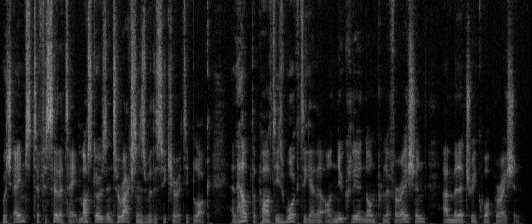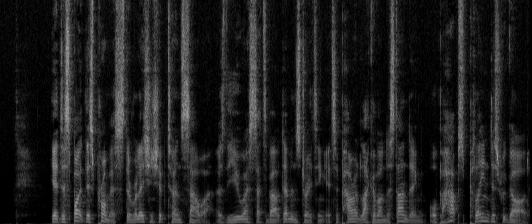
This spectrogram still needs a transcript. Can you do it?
which aimed to facilitate Moscow's interactions with the security bloc and help the parties work together on nuclear non proliferation and military cooperation. Yet, despite this promise, the relationship turned sour as the US set about demonstrating its apparent lack of understanding, or perhaps plain disregard,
